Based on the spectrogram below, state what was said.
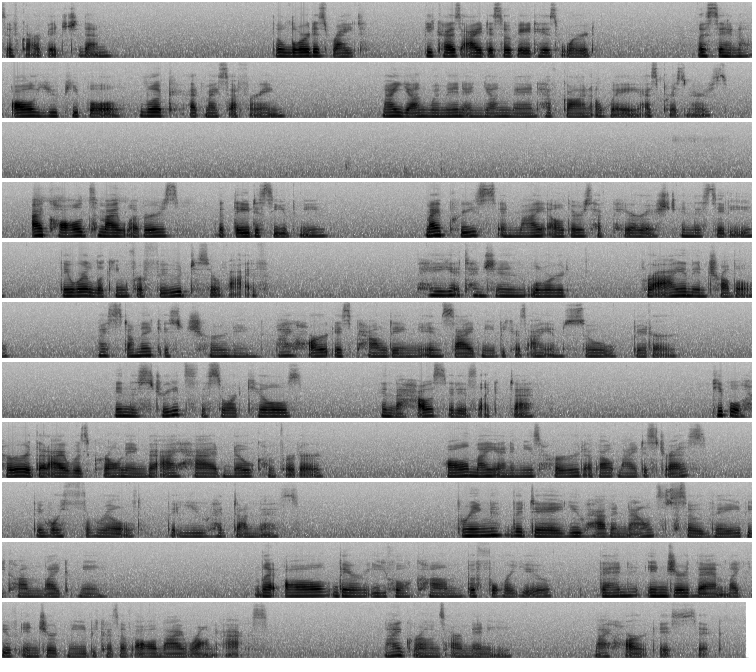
piece of garbage to them. The Lord is right, because I disobeyed his word. Listen, all you people, look at my suffering. My young women and young men have gone away as prisoners. I called to my lovers, but they deceived me. My priests and my elders have perished in the city. They were looking for food to survive. Pay attention, Lord, for I am in trouble. My stomach is churning. My heart is pounding inside me because I am so bitter. In the streets, the sword kills. In the house, it is like death. People heard that I was groaning, but I had no comforter. All my enemies heard about my distress. They were thrilled that you had done this. Bring the day you have announced so they become like me. Let all their evil come before you, then injure them like you've injured me because of all my wrong acts. My groans are many, my heart is sick.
